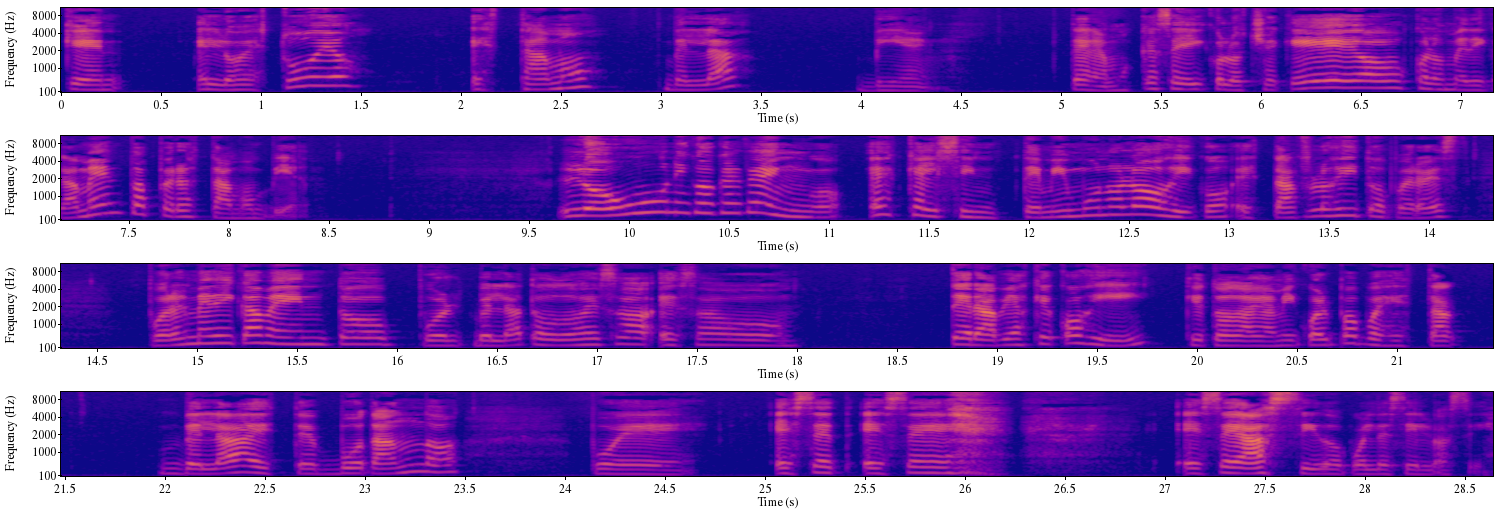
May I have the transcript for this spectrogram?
que en, los estudios estamos, ¿verdad? Bien. Tenemos que seguir con los chequeos, con los medicamentos, pero estamos bien. Lo único que tengo es que el sistema inmunológico está flojito, pero es por el medicamento, por, ¿verdad? Todas esas, terapias que cogí, que todavía mi cuerpo pues está ¿verdad? Este, botando, pues, ese, ese, ese ácido, por decirlo así.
